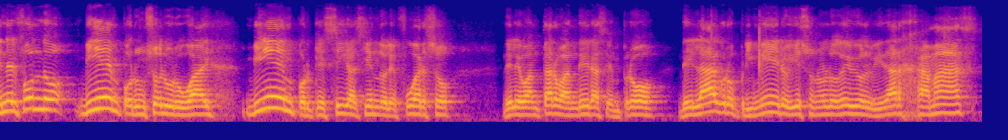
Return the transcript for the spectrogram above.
en el fondo, bien por un solo Uruguay, bien porque siga haciendo el esfuerzo de levantar banderas en pro del agro primero, y eso no lo debe olvidar jamás,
